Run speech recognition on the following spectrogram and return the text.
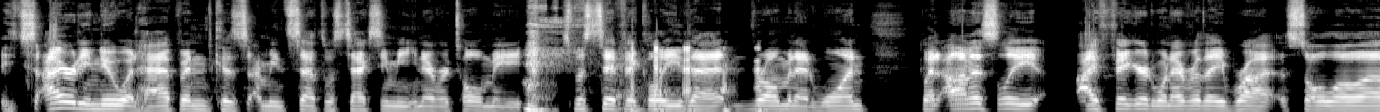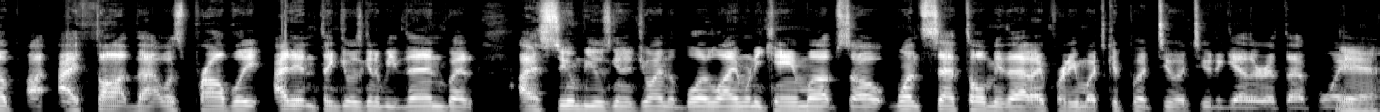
it's, I already knew what happened because I mean Seth was texting me. He never told me specifically that Roman had won, but honestly, I figured whenever they brought Solo up, I, I thought that was probably. I didn't think it was going to be then, but I assumed he was going to join the Bloodline when he came up. So once Seth told me that, I pretty much could put two and two together at that point. Yeah.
